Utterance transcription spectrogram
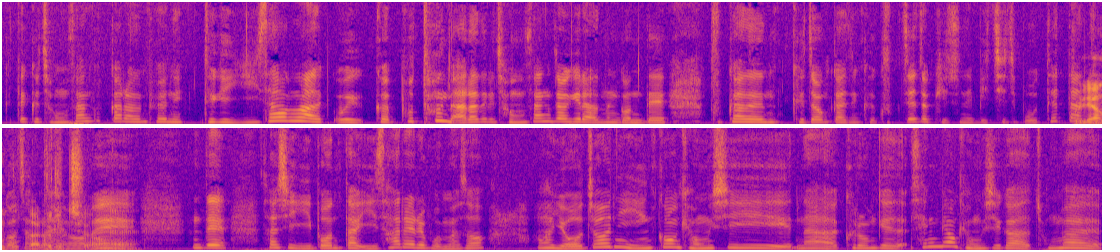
그때 그 정상 국가라는 표현이 되게 이상하. 그러니까 보통 나라들이 정상적이라는 건데 북한은 그 전까지는 그 국제적 기준에 미치지 못했다는 거잖아요. 국가라는 그렇죠. 네. 네. 근데 사실 이번 딱 이 사례를 보면서 아 여전히 인권 경시나 그런 게 생명 경시가 정말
